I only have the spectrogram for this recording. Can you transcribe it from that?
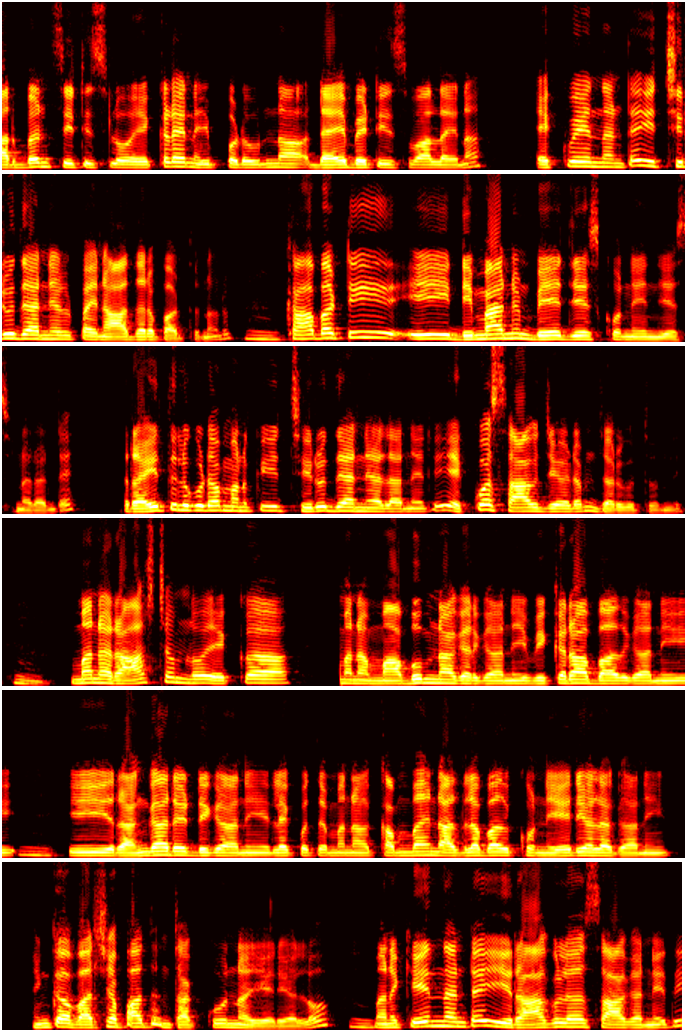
అర్బన్ సిటీస్లో ఎక్కడైనా ఇప్పుడు ఉన్న డయాబెటీస్ వాళ్ళైనా ఎక్కువ ఏంటంటే ఈ చిరుధాన్యాల పైన ఆధారపడుతున్నారు. కాబట్టి ఈ డిమాండ్ని బేస్ చేసుకొని ఏం చేస్తున్నారంటే రైతులు కూడా మనకి ఈ చిరుధాన్యాలు అనేది ఎక్కువ సాగు చేయడం జరుగుతుంది. మన రాష్ట్రంలో ఎక్కువ మన మహబూబ్ నగర్ కానీ వికారాబాద్ కానీ ఈ రంగారెడ్డి కానీ లేకపోతే మన కంబైన్డ్ ఆదిలాబాద్ కొన్ని ఏరియాలో కానీ ఇంకా వర్షపాతం తక్కువ ఉన్న ఏరియాలో మనకేందంటే ఈ రాగుల సాగు అనేది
